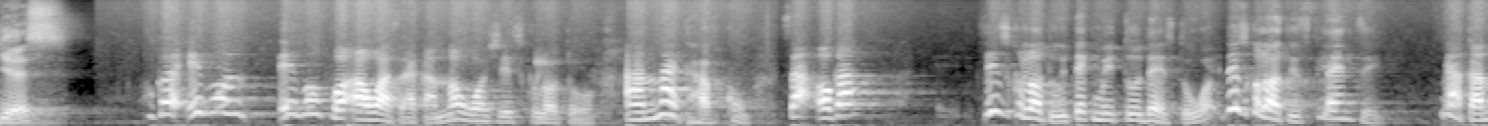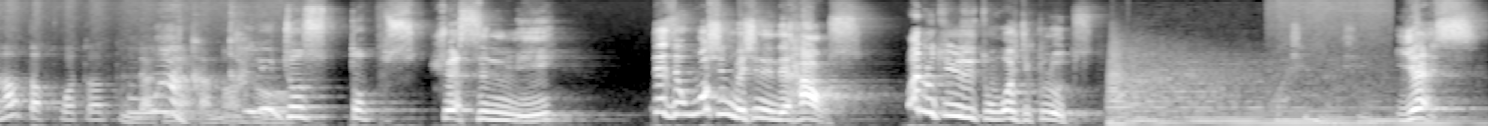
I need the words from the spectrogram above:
Yes. Oga, even even four hours I cannot wash this cloth. Oh, and night have come. Sir, Oga, this cloth will take me two days to wash. This cloth is plenty. Me, I cannot talk what something that me I Mark, cannot can do. you just stop stressing me? There's a washing machine in the house. Why don't you use it to wash the clothes? Yes.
